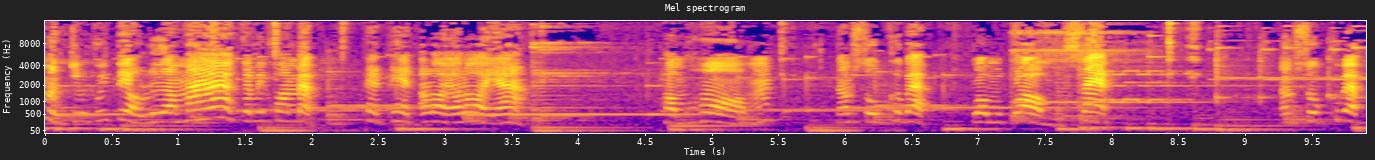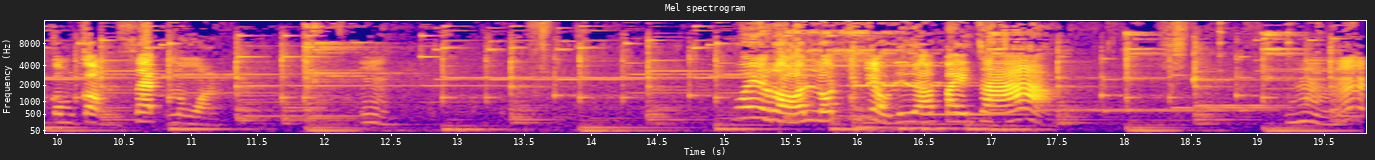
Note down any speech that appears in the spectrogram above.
เหมือนกินก๋วยเตี๋ยวเรือมาก จะมีความแบบเผ็ดๆอร่อยอร่อยอะหอมหอมน้ำซุปคือแบบกลมกล่อมแซ่บน้ำซุปคือแบบกลมกล่อมแซ่บนัวอืมห้วยร้อนรสเตี๋ยวเรือไปจ้า อือหือ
